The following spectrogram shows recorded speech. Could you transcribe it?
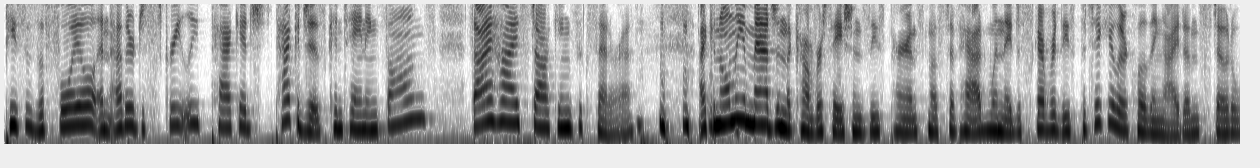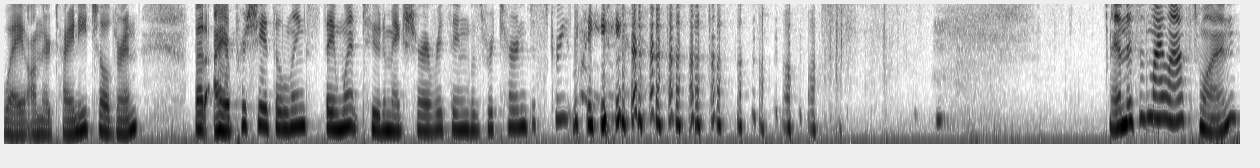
pieces of foil, and other discreetly packaged packages containing thongs, thigh-high stockings, etc. I can only imagine the conversations these parents must have had when they discovered these particular clothing items stowed away on their tiny children, but I appreciate the lengths they went to to make sure everything was returned discreetly. And this is my last one.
